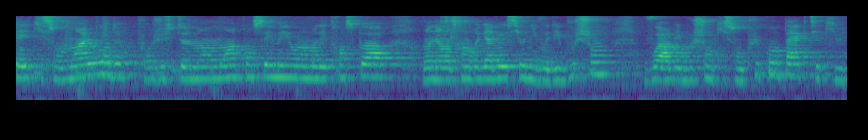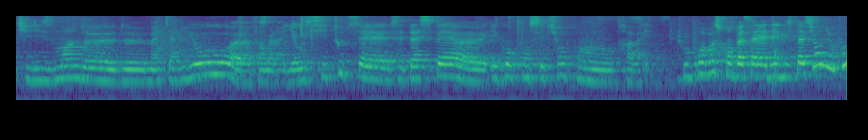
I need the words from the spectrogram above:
Bouteilles qui sont moins lourdes pour justement moins consommer au moment des transports. On est en train de regarder aussi au niveau des bouchons, voir des bouchons qui sont plus compacts et qui utilisent moins de, de matériaux. Euh, Enfin voilà, il y a aussi tout ces- cet aspect euh, éco-conception qu'on travaille. Je vous propose qu'on passe à la dégustation du coup.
